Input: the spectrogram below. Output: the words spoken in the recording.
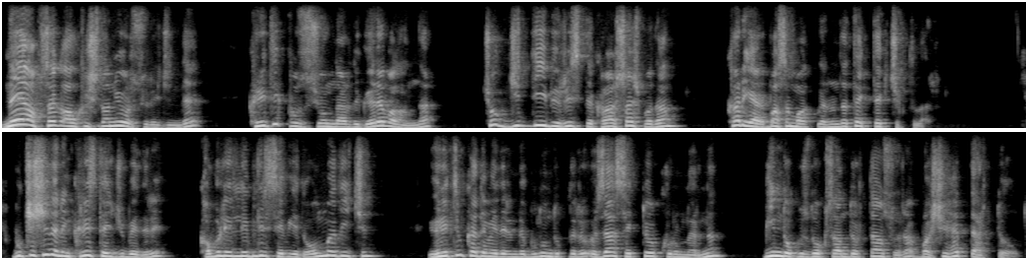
ne yapsak alkışlanıyor sürecinde kritik pozisyonlarda görev alanlar çok ciddi bir riskle karşılaşmadan kariyer basamaklarında tek tek çıktılar. Bu kişilerin kriz tecrübeleri kabul edilebilir seviyede olmadığı için yönetim kademelerinde bulundukları özel sektör kurumlarının 1994'ten sonra başı hep dertte oldu.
